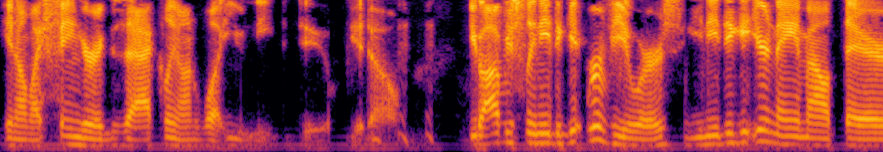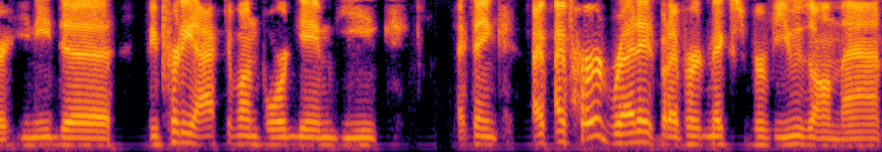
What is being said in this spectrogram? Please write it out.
you know, my finger exactly on what you need to do. You know, you obviously need to get reviewers. You need to get your name out there. You need to be pretty active on Board Game Geek. I think I've, I've heard Reddit, but I've heard mixed reviews on that.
